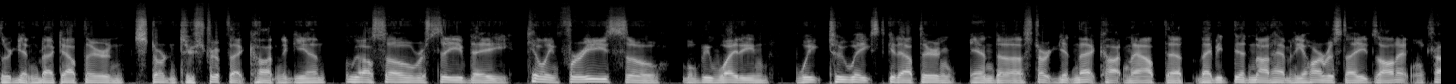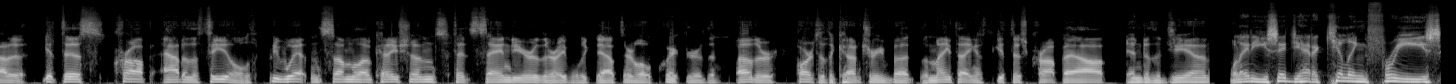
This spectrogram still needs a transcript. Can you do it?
they're getting back out there and starting to strip that cotton again. We also received a killing freeze, so we'll be waiting week, two weeks to get out there and, and uh, start getting that cotton out that maybe did not have any harvest aids on it and try to get this crop out of the field. Pretty wet in some locations. If it's sandier, they're able to get out there a little quicker than other parts of the country. But the main thing is to get this crop out into the gin. Well, Eddie, you said you had a killing freeze.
